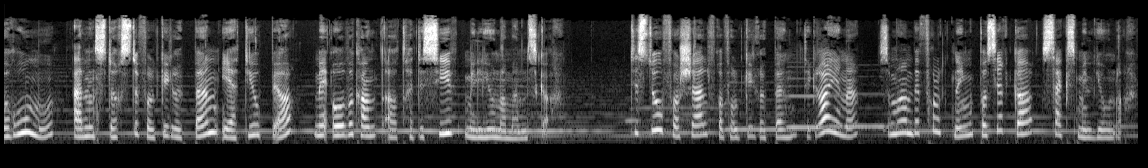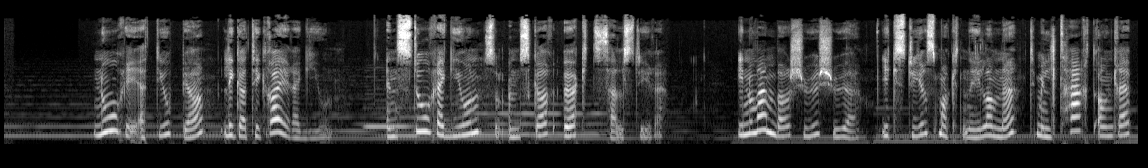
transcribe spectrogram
Oromo er den største folkegruppen i Etiopia, med i overkant av 37 millioner mennesker til stor forskjell fra folkegruppen tigraiene, som har en befolkning på ca. 6 millioner. Nord i Etiopia ligger Tigray-regionen, en stor region som ønsker økt selvstyre. I november 2020 gikk styresmaktene i landet til militært angrep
